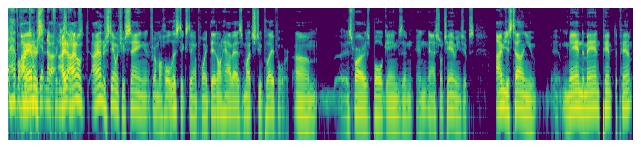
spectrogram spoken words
have a hard I time getting up for these I, games. I don't. I understand what you're saying from a holistic standpoint. They don't have as much to play for, um, as far as bowl games and, and national championships. I'm just telling you, man to man, pimp to pimp.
